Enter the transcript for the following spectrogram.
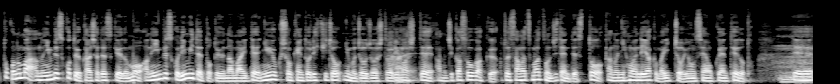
あと、この、まあ、あの、インベスコという会社ですけれども、あの、インベスコリミテッドという名前で、ニューヨーク証券取引所にも上場しておりまして、はい、あの、時価総額、今年3月末の時点ですと、あの、日本円で約、まあ、1兆4000億円程度とで、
